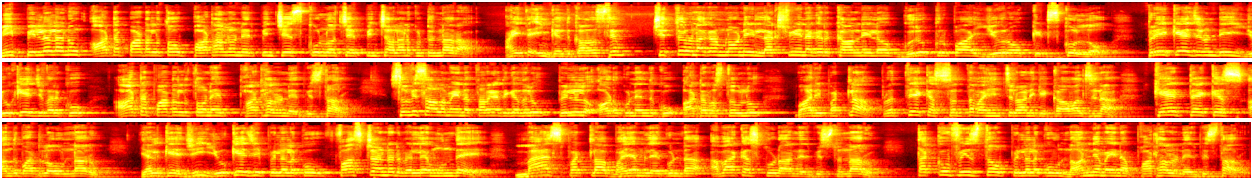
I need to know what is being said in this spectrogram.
మీ పిల్లలను ఆటపాటలతో పాఠాలు నేర్పించే స్కూల్లో చేర్పించాలనుకుంటున్నారా? అయితే ఇంకెందుకు ఆలస్యం? చిత్తూరు నగరంలోని లక్ష్మీనగర్ కాలనీలో గురుకృప యూరో కిడ్ స్కూల్లో ప్రీకేజీ నుండి యూకేజీ వరకు ఆటపాటలతోనే పాఠాలు నేర్పిస్తారు. సువిశాలమైన తరగతి గదులు పిల్లలు ఆడుకునేందుకు ఆట వస్తువులు వారి పట్ల ప్రత్యేక శ్రద్ధ వహించడానికి కావాల్సిన కేర్ టేకర్స్ అందుబాటులో ఉన్నారు. L K G U K G పిల్లలకు ఫస్ట్ స్టాండర్డ్ వెళ్ళే ముందే మ్యాథ్స్ పట్ల భయం లేకుండా అబాకస్ కూడా నేర్పిస్తున్నారు. తక్కువ ఫీజుతో పిల్లలకు నాణ్యమైన పాఠాలు నేర్పిస్తారు.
